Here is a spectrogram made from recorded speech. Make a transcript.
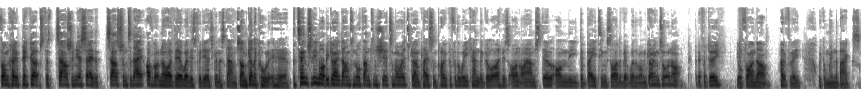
Funko pickups, the sales from yesterday, the sales from today, I've got no idea where this video is going to stand. So I'm going to call it here. Potentially might be going down to Northamptonshire tomorrow to go and play some poker for the weekend. The Goliath is on. I am still on the debating side of it, whether I'm going to or not. But if I do, you'll find out. Hopefully we can win the bags.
